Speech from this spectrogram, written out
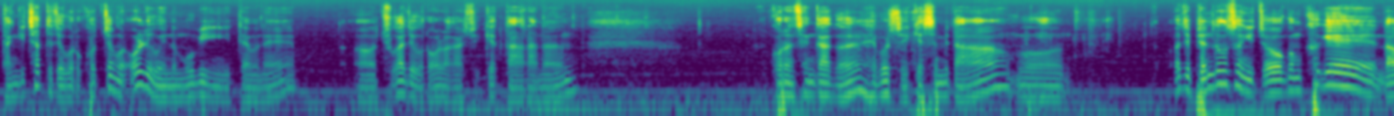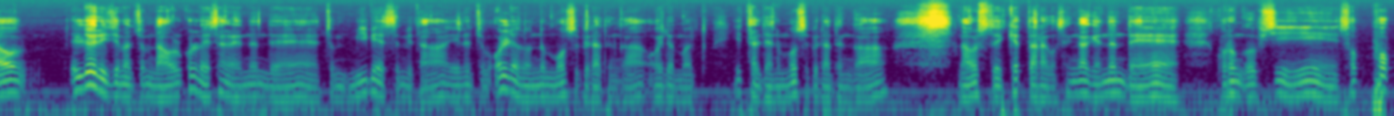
단기 차트적으로 고점을 올리고 있는 무빙이기 때문에 어, 추가적으로 올라갈 수 있겠다라는 그런 생각을 해볼 수 있겠습니다. 뭐 어제 변동성이 조금 크게 나올 일요일이지만 좀 나올 걸로 예상을 했는데 좀 미비했습니다. 이런 좀 올려놓는 모습이라든가 오히려 뭐 이탈되는 모습이라든가 나올 수도 있겠다라고 생각했는데 그런 거 없이 소폭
